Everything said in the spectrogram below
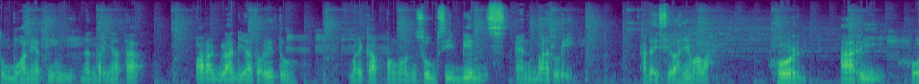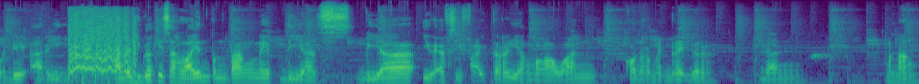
tumbuhannya tinggi dan ternyata para gladiator itu mereka pengonsumsi beans and barley. Ada istilahnya malah horde ari, horde ari. Ada juga kisah lain tentang Nate Diaz. Dia UFC fighter yang melawan Conor McGregor dan menang.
